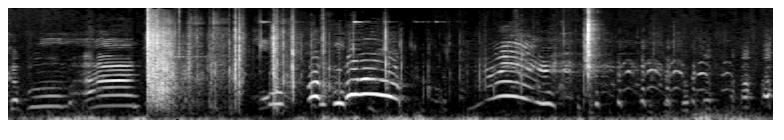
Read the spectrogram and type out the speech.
kaboom, and me.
